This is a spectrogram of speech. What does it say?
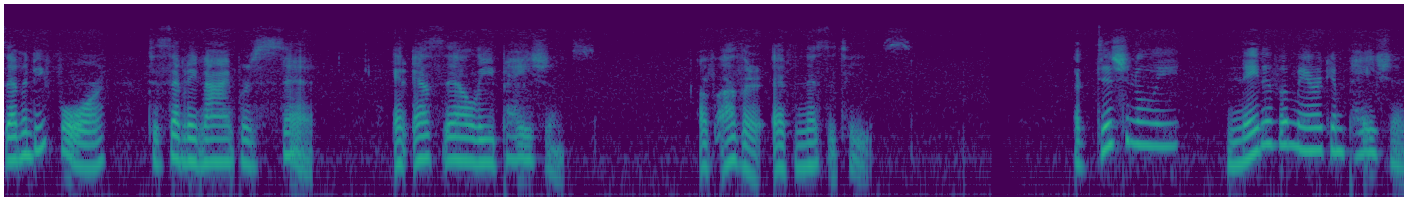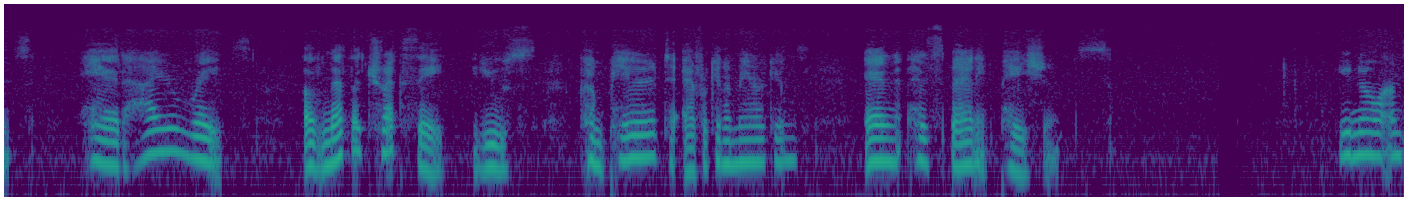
74 to 79 percent in SLE patients of other ethnicities. Additionally, Native American patients had higher rates of methotrexate use compared to African Americans and Hispanic patients. You know, I'm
